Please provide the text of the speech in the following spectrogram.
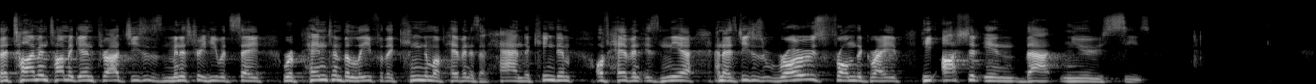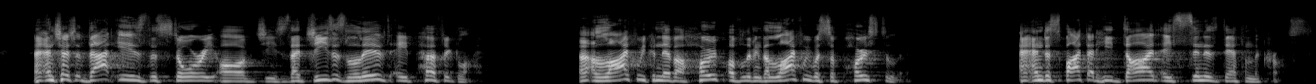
That time and time again throughout Jesus' ministry, he would say, Repent and believe, for the kingdom of heaven is at hand. The kingdom of heaven is near. And as Jesus rose from the grave, he ushered in that new season. And, church, that is the story of Jesus, that Jesus lived a perfect life, a life we could never hope of living, the life we were supposed to live. And despite that, he died a sinner's death on the cross,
